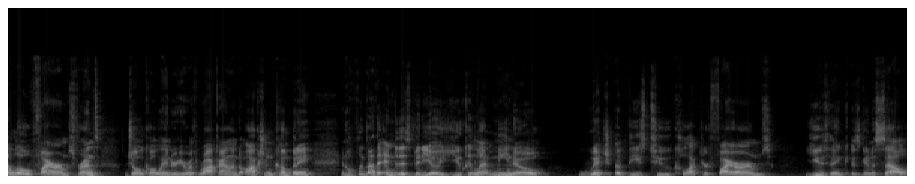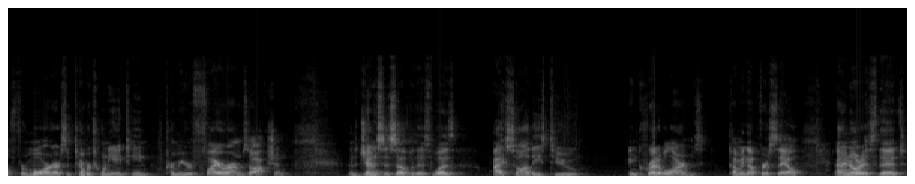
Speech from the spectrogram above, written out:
Hello firearms friends, Joel Kolander here with Rock Island Auction Company and hopefully by the end of this video you can let me know which of these two collector firearms you think is going to sell for more in our September 2018 Premier Firearms Auction. And the genesis of this was I saw these two incredible arms coming up for sale and I noticed that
